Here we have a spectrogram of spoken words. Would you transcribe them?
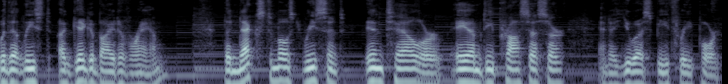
with at least a gigabyte of RAM, the next most recent Intel or AMD processor, and a USB 3 port.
